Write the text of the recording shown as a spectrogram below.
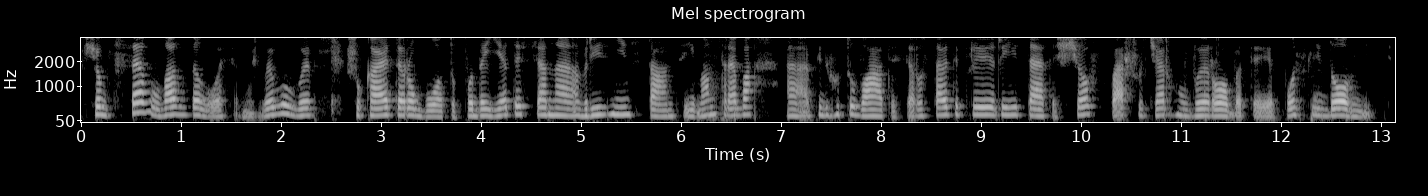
щоб все у вас вдалося. Можливо, ви шукаєте роботу, подаєтеся на, в різні інстанції, вам треба е, підготуватися, розставити пріоритети, що в першу чергу ви робите, послідовність,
